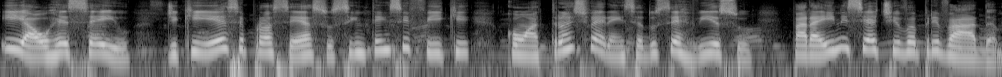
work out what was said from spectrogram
e há o receio de que esse processo se intensifique com a transferência do serviço para a iniciativa privada.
